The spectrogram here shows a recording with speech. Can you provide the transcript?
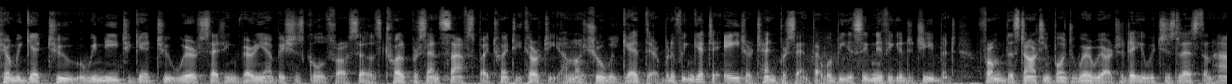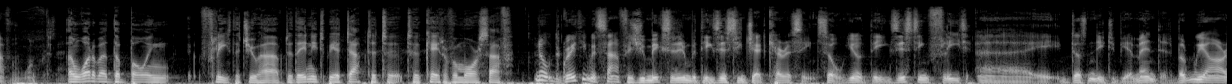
can we get to, we need to get to, we're setting very ambitious goals for ourselves 12% SAFs by 2030. I'm not sure we'll get there, but if we can get to 8 or 10%, that would be a significant achievement from the starting point of where we are today, which is less than half of 1%. And what about the Boeing fleet that you have? Do they need to be adapted to, to cater for more SAF? No, the great thing with SAF is you mix it in with the existing jet kerosene. So, you know, the existing fleet uh, doesn't need to be amended. But we are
